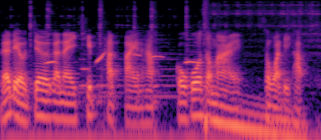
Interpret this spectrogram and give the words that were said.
แล้วเดี๋ยวเจอกันในคลิปถัดไปนะครับโกโก้สมายสวัสดีครับ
